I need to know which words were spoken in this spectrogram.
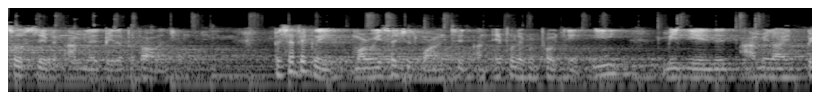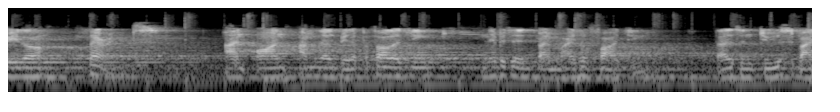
associated with amyloid beta pathology. Specifically, more research is warranted on apolipoprotein E mediated amyloid beta clearance and on amyloid beta pathology inhibited by mitophagy that is induced by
